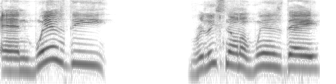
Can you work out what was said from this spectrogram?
and Wednesday, releasing on a Wednesday,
